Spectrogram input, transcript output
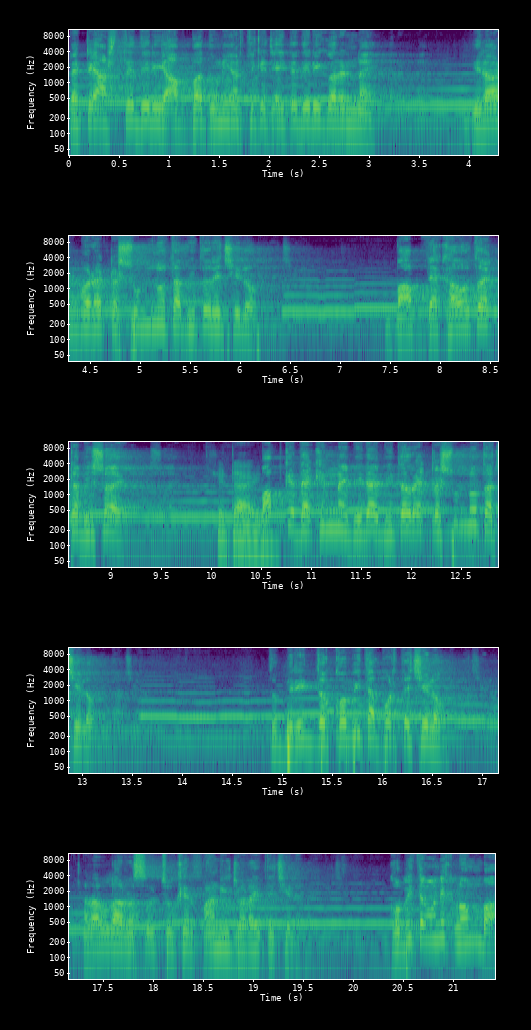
পেটে আসতে দেরি আব্বা দুনিয়ার থেকে যাইতে দেরি করেন নাই। বিরাট বড় একটা শূন্যতা ভিতরে ছিল। বাপ দেখাও তো একটা বিষয়। সেটাই। বাপকে দেখেন নাই বিদায় ভিতরে একটা শূন্যতা ছিল। তো বৃদ্ধ কবিতা পড়তেছিল আর আল্লাহ রসুল চোখের পানি জড়াইতেছিলেন কবিতা অনেক লম্বা।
